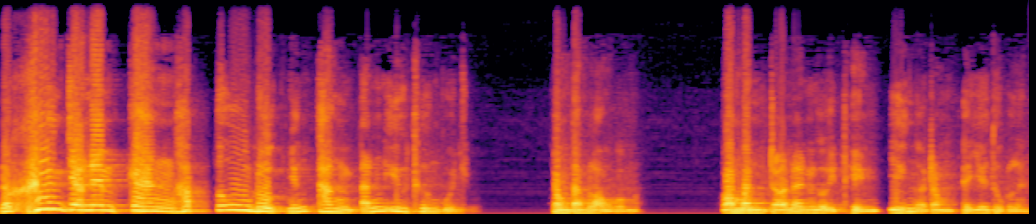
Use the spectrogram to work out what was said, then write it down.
nó khiến cho anh em càng hấp thu được những thần tánh yêu thương của Chúa trong tâm lòng của mình. Và mình trở nên người thiện chiến ở trong thế giới thuộc linh.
